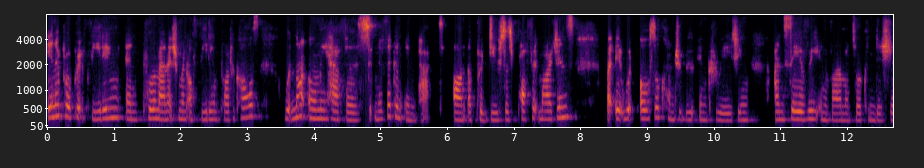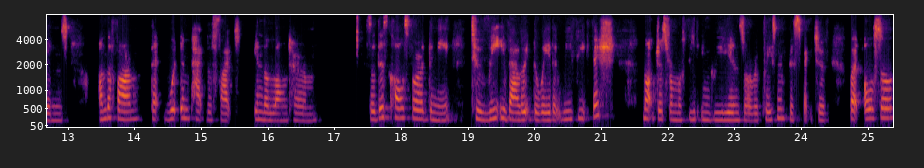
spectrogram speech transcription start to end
inappropriate feeding and poor management of feeding protocols would not only have a significant impact on a producer's profit margins, but it would also contribute in creating unsavory environmental conditions on the farm that would impact the site in the long term. So this calls for the need to reevaluate the way that we feed fish not just from a feed ingredients or replacement perspective, but also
